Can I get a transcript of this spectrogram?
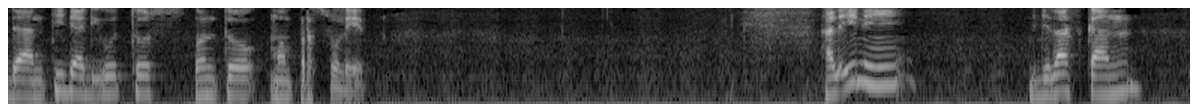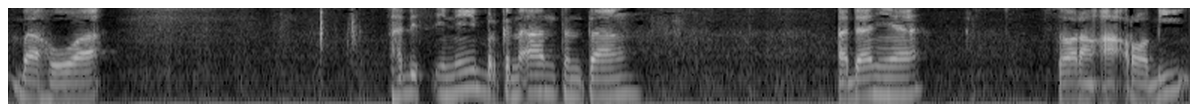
dan tidak diutus untuk mempersulit. Hal ini dijelaskan bahwa hadis ini berkenaan tentang adanya seorang Arabi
